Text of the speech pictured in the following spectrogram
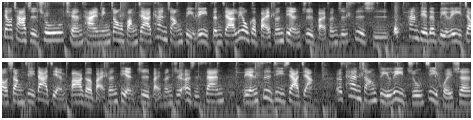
调查指出，全台民众房价看涨比例增加六个百分点至百分之四十，看跌的比例较上季大减八个百分点至百分之二十三，连四季下降，而看涨比例逐季回升。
